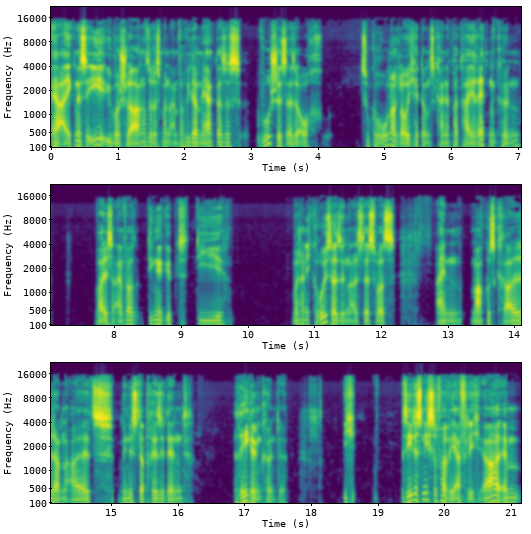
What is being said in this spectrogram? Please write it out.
Ereignisse eh überschlagen, sodass man einfach wieder merkt, dass es wurscht ist. Also auch zu Corona, glaube ich, hätte uns keine Partei retten können, weil es einfach Dinge gibt, die wahrscheinlich größer sind als das, was ein Markus Krall dann als Ministerpräsident regeln könnte ich sehe das nicht so verwerflich. Ja. Ähm,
